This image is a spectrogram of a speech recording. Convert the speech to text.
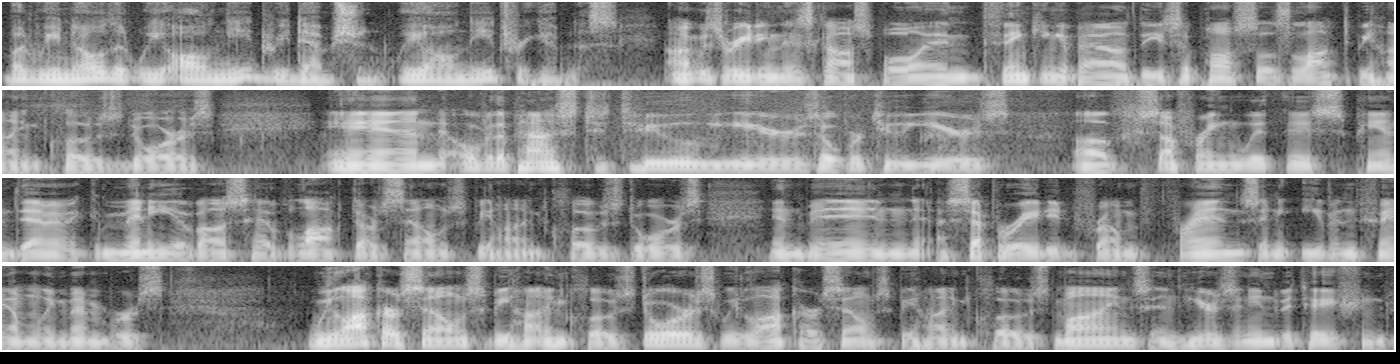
But we know that we all need redemption. We all need forgiveness. I was reading this gospel and thinking about these apostles locked behind closed doors. And over the past two years, over two years, of suffering with this pandemic, many of us have locked ourselves behind closed doors and been separated from friends and even family members. We lock ourselves behind closed doors, we lock ourselves behind closed minds, and here's an invitation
